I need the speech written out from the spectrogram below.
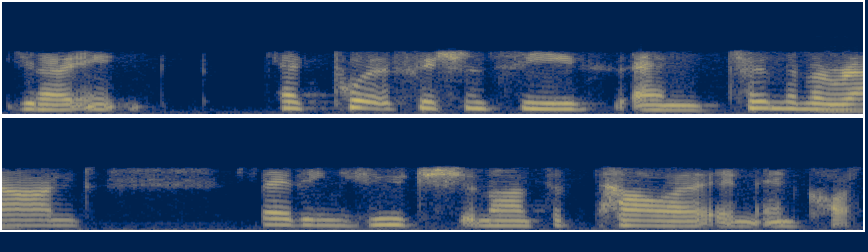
you know, take poor efficiencies and turn them around, saving huge amounts of power and, and cost.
